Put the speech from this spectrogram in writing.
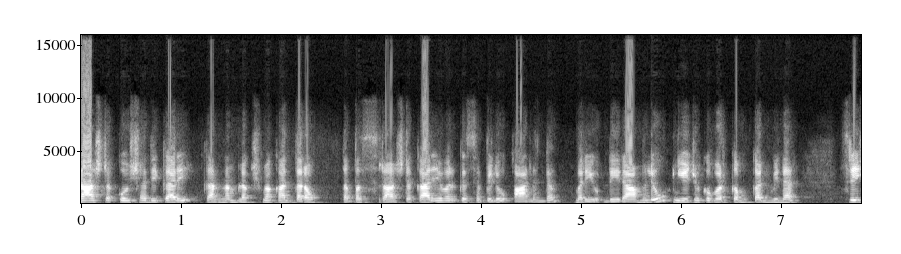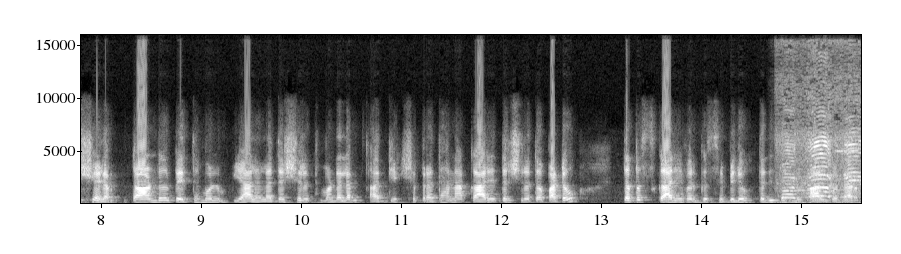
రాష్ట్ర కోశాధికారి కర్ణం లక్ష్మకాంతరావు తపస్ రాష్ట్ర కార్యవర్గ సభ్యులు ఆనందం మరియు డి. రాములు నియోజకవర్గం కన్వీనర్ శ్రీశైలం తాండూర్ పెద్దమూలం యాలల దశరథ్ మండలం అధ్యక్ష ప్రధాన కార్యదర్శులతో పాటు తపస్ కార్యవర్గ సభ్యులు తదితరులు పాల్గొన్నారు.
